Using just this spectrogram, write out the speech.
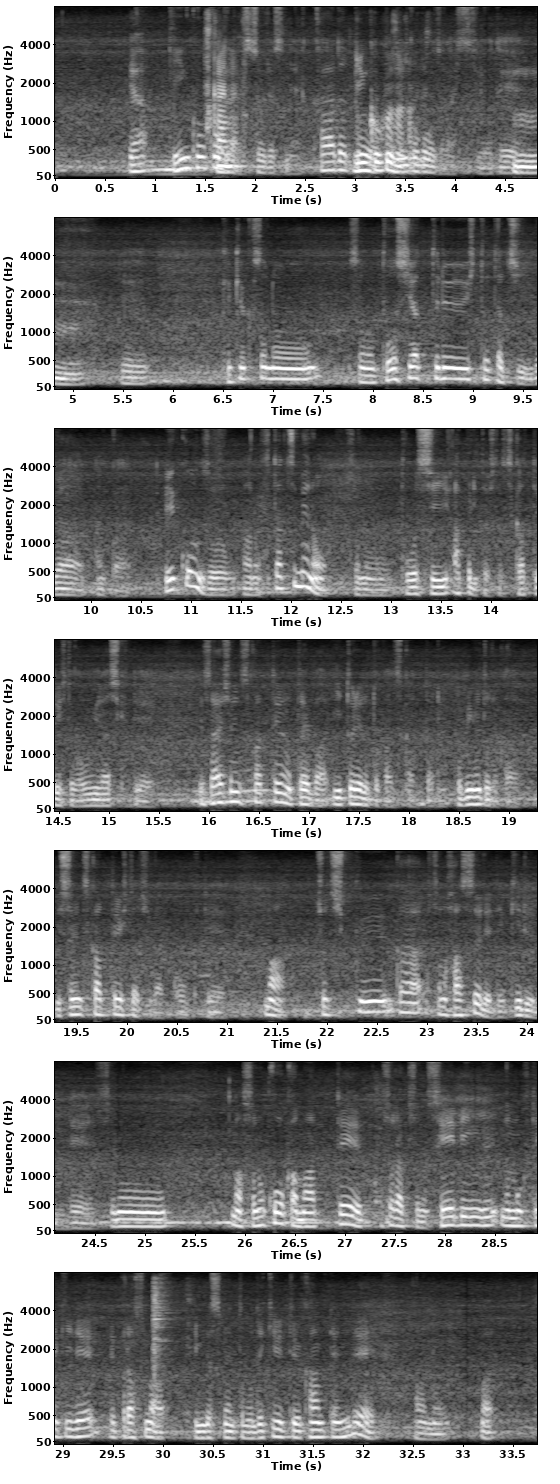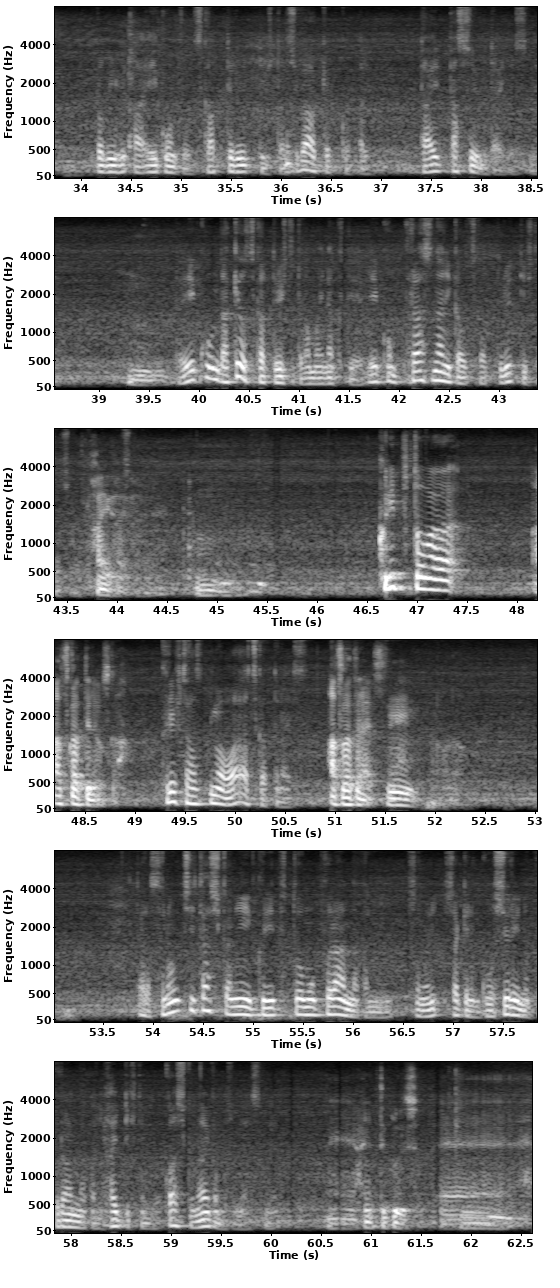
いや銀行口座が必要ですねカードと銀行口座が必要でうん、で結局そのその投資やってる人たちはなんかエーコンズをあの2つ目のその投資アプリとして使ってる人が多いらしくてで最初に使ってるの例えば e トレードとか使ったりロビンフードとか一緒に使ってる人たちが多くてまあ貯蓄がその端数でできるんでその,、まあ、その効果もあっておそらくそのセービングの目的ででプラスまあinvestment もできるという観点であの、まあ、ロビンあ Acorns を使ってるっていう人たちが結構やっぱり大多数みたいですね。うん、 Acorn だけを使ってる人とかあんまりいなくて Acorn プラス何かを使ってるっていう人たちが結構いますね。はいはい。うん。 crypto は扱ってるんですか？ crypto は今は扱ってないです。扱ってないですね、うん、だからそのうち確かに crypto もプランの中にそのさっきの5種類のプランの中に入ってきてもおかしくないかもしれないですね。ね入ってくるでしょうね、うん、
